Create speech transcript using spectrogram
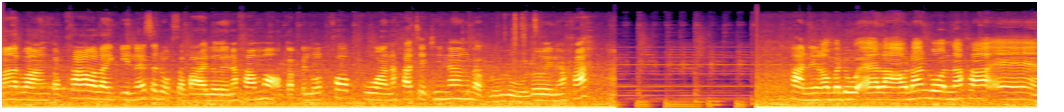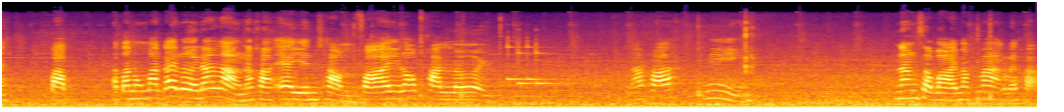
มารถวางกับข้าวอะไรกินได้สะดวกสบายเลยนะคะ เหมาะกับเป็นรถครอบครัวนะคะ เจ็ดที่นั่งแบบหรูๆเลยนะคะ ค่ะนี่เรามาดูแอร์ราวด้านบนนะคะแอร์ปรับอัตโนมัติได้เลยด้านหลังนะคะแอร์เย็นฉ่ำไฟรอบคันเลยนะคะ นี่ นั่งสบายมาก ๆ เลยค่ะ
